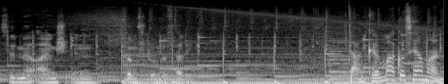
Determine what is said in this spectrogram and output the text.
sind wir eigentlich in fünf Stunden fertig. Danke, Markus Herrmann.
